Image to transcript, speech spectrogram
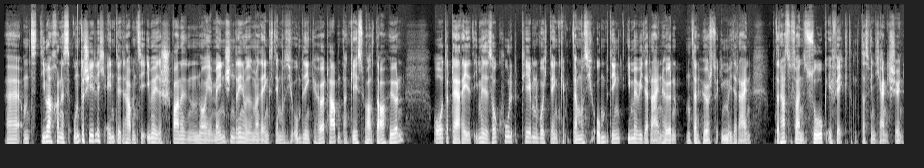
Äh, und die machen es unterschiedlich. Entweder haben sie immer wieder spannende neue Menschen drin, wo man denkt, den muss ich unbedingt gehört haben, dann gehst du halt da hören. Oder der redet immer wieder so cool über Themen, wo ich denke, da muss ich unbedingt immer wieder reinhören und dann hörst du immer wieder rein dann hast du so einen Sogeffekt und das finde ich eigentlich schön.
